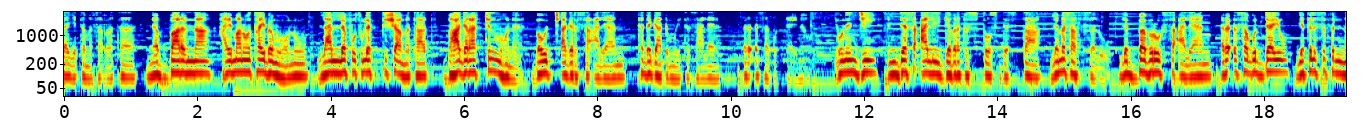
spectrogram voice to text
ላይ የተመሠረተ ነባርና ሃይማኖታዊ በመሆኑ ላለፉት ሁለት ሺህ ዓመታት በሀገራችንም ሆነ በውጭ አገር ሰዓሊያን ተደጋግሞ የተሳለ ርዕሰ ጉዳይ ነው። ይሁን እንጂ እንደ ሰዓሊ ገብረ ክርስቶስ ደስታ ለመሳሰሉ ልበ ብሩህ ሰዓሊያን ርዕሰ ጉዳዩ የፍልስፍና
